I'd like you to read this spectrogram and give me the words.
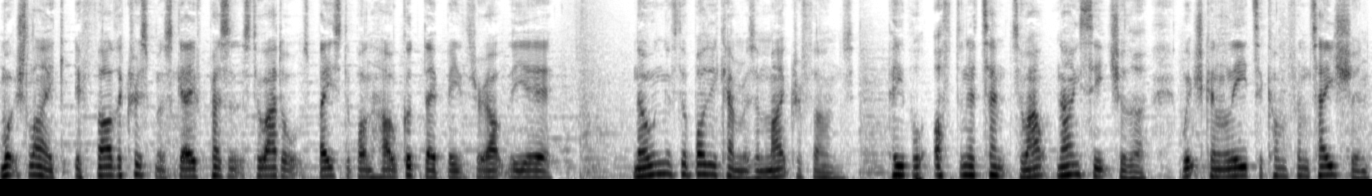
much like if Father Christmas gave presents to adults based upon how good they've been throughout the year. Knowing of the body cameras and microphones, people often attempt to outnice each other, which can lead to confrontation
